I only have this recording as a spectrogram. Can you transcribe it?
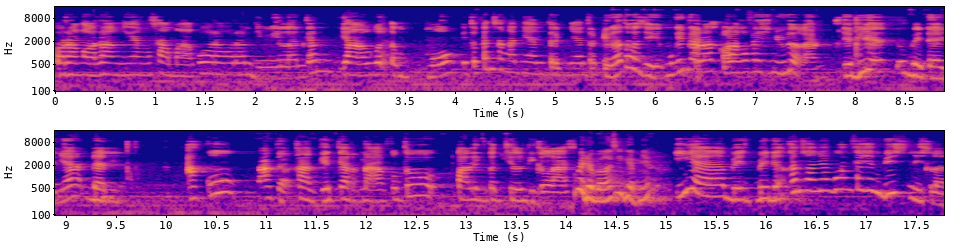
orang-orang yang sama aku orang-orang di Milan kan yang aku ketemu itu kan sangat nyentrik nyentrik juga tau sih. Mungkin karena sekolah aku fashion juga kan. Jadi ya itu bedanya. Dan aku agak kaget karena aku tuh paling kecil di kelas Beda banget sih gapnya. Iya, be- beda kan soalnya aku kan fashion business loh.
